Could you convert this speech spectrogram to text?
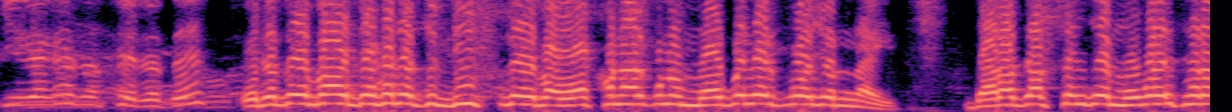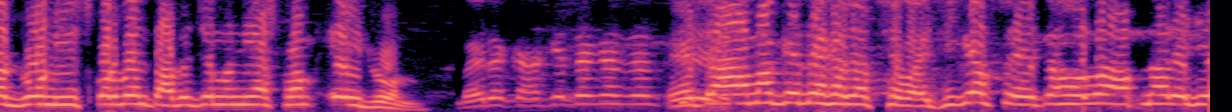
কি দেখা যাচ্ছে এটাতে? এটাতে ভাই দেখা যাচ্ছে ডিসপ্লে ভাই। এখন আর কোনো মোবাইলের প্রয়োজন নাই। যারা যাচ্ছেন যে মোবাইল ছাড়া ড্রোন ইউজ করবেন তাদের জন্য নিয়ে আসলাম এই ড্রোন বাইরে কাকে দেখা যাচ্ছে? এটা আমাকে দেখা যাচ্ছে ভাই ঠিক আছে? এটা হলো আপনার এই যে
